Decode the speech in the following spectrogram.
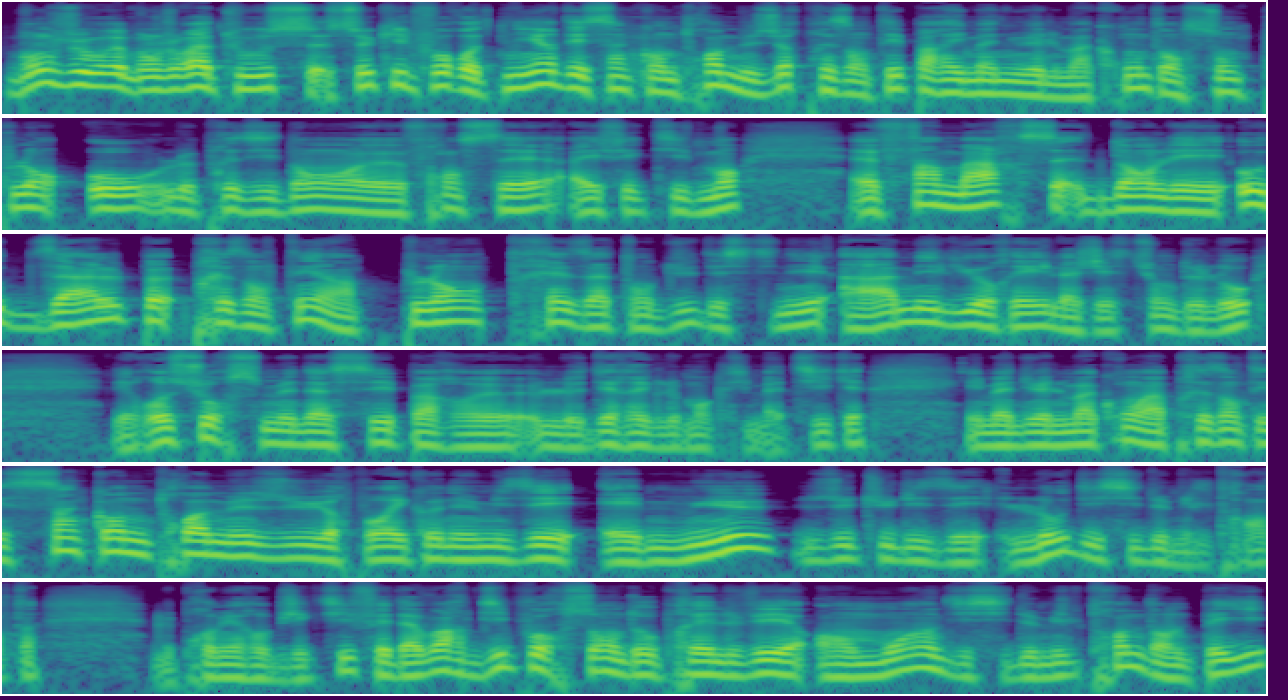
Bonjour et bonjour à tous. Ce qu'il faut retenir des 53 mesures présentées par Emmanuel Macron dans son plan eau. Le président euh, français a effectivement, euh, fin mars, dans les Hautes-Alpes, présenté un plan très attendu destiné à améliorer la gestion de l'eau, les ressources menacées par euh, le dérèglement climatique. Emmanuel Macron a présenté 53 mesures pour économiser et mieux utiliser l'eau d'ici 2030. Le premier objectif est d'avoir 10% d'eau prélevée en moins d'ici 2030 dans le pays.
